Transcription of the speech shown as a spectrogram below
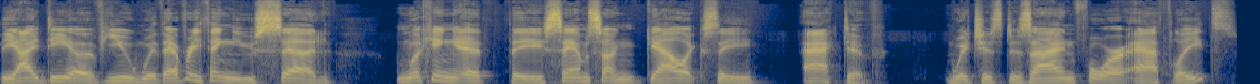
the idea of you, with everything you said, looking at the Samsung Galaxy Active, which is designed for athletes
